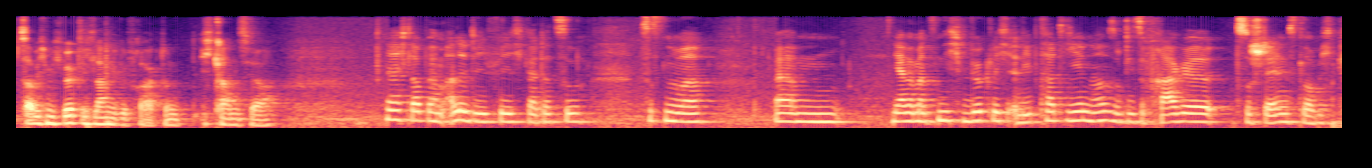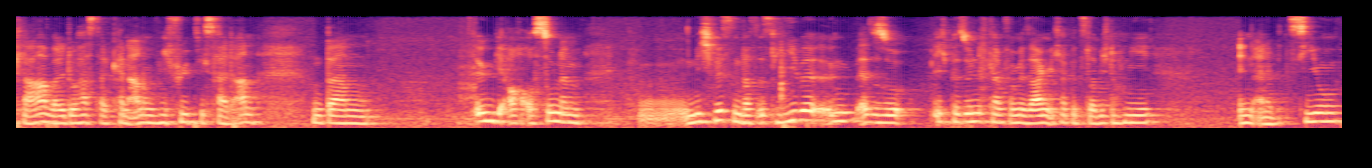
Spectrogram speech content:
Das habe ich mich wirklich lange gefragt und ich kann es ja. Ja, ich glaube, wir haben alle die Fähigkeit dazu. Es ist nur, ähm, ja, wenn man es nicht wirklich erlebt hat, je, ne, so diese Frage zu stellen, ist, glaube ich, klar, weil du hast halt keine Ahnung, wie fühlt sich halt an. Und dann irgendwie auch aus so einem nicht wissen, was ist Liebe, also so ich persönlich kann von mir sagen, ich habe jetzt, glaube ich, noch nie in einer Beziehung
